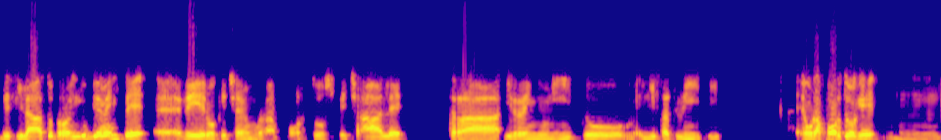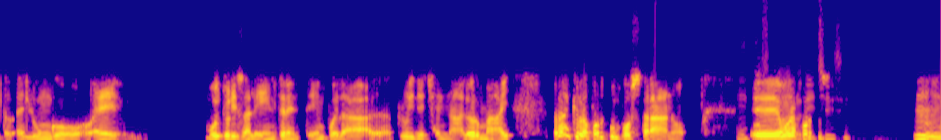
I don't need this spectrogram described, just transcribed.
defilato, però indubbiamente è vero che c'è un rapporto speciale tra il Regno Unito e gli Stati Uniti. È un rapporto che mh, è lungo, è molto risalente nel tempo, è da pluridecennale ormai, però è anche un rapporto un po' strano. Un po' strano, eh, un rapporto... dici, sì. Mm,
